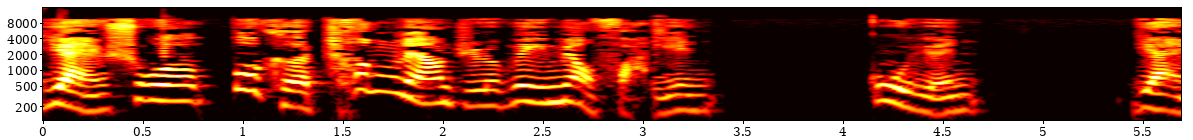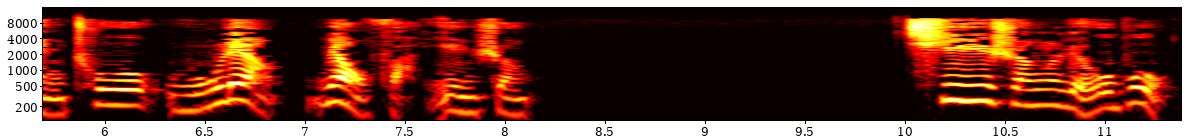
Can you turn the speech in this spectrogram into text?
演说不可称量之微妙法音，故云。”演出无量妙法音声，七声流布，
